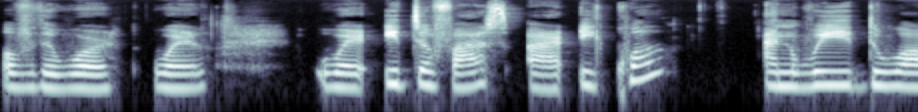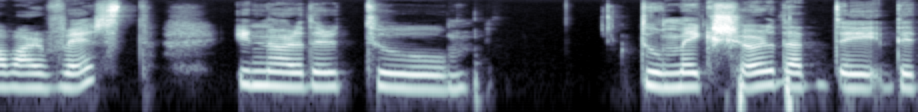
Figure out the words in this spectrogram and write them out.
of the world where where each of us are equal and we do our best in order to to make sure that the the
